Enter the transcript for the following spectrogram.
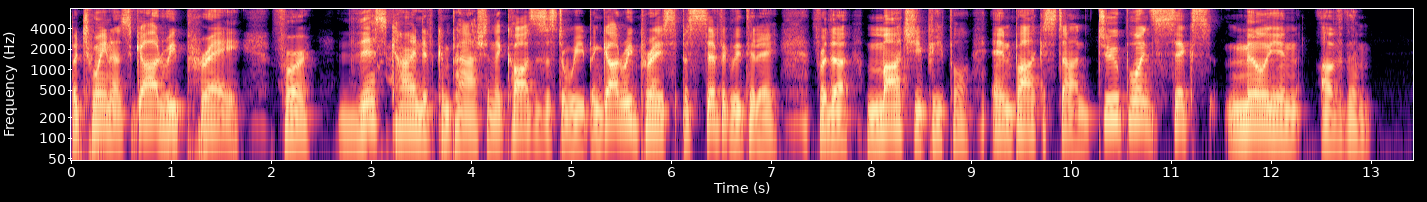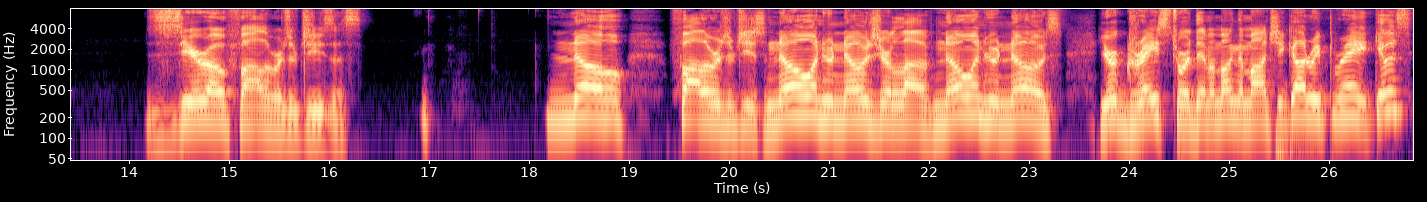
between us. God, we pray for this kind of compassion that causes us to weep. And God, we pray specifically today for the Machi people in Pakistan 2.6 million of them, zero followers of Jesus. No followers of Jesus. No one who knows your love. No one who knows your grace toward them among the Manchi. God, we pray, give us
